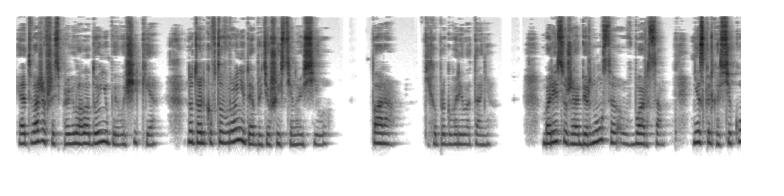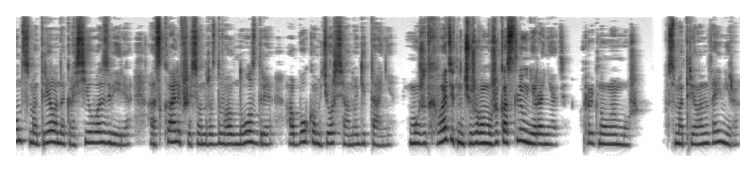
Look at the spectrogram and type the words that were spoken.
и, отважившись, провела ладонью по его щеке. «Но только в Тувроне ты обретешь истинную силу». «Пора», — тихо проговорила Таня. Борис уже обернулся в Барса. Несколько секунд смотрела на красивого зверя. Оскалившись, он раздувал ноздри, а боком терся о ноги Тани. «Может, хватит на чужого мужика слюни ронять?» — рыкнул мой муж. Посмотрела на Таймира.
